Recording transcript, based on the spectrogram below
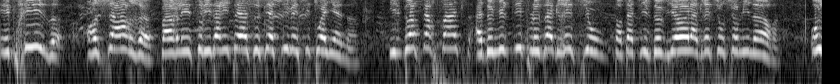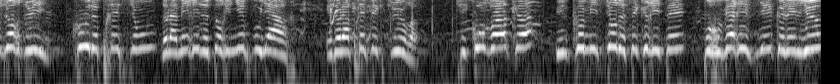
est prise en charge par les solidarités associatives et citoyennes. Ils doivent faire face à de multiples agressions, tentatives de viol, agressions sur mineurs. Aujourd'hui, coup de pression de la mairie de Torigné-Fouillard et de la préfecture qui convoque une commission de sécurité pour vérifier que les lieux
